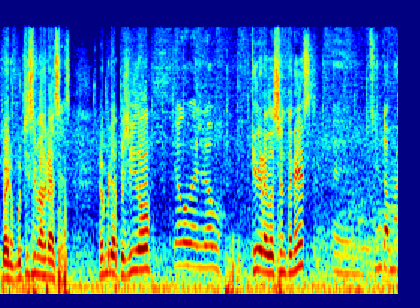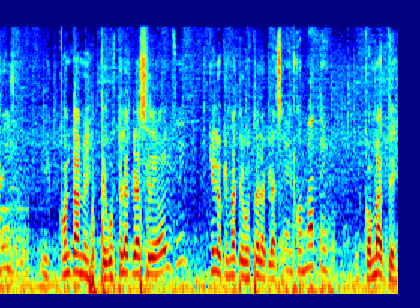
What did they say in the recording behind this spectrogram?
Bueno, muchísimas gracias. Nombre y apellido. Diego Lobo. ¿Qué graduación tenés? cinto amarillo. Y contame, ¿te gustó la clase de hoy? Sí. ¿Qué es lo que más te gustó de la clase? El combate. El combate.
